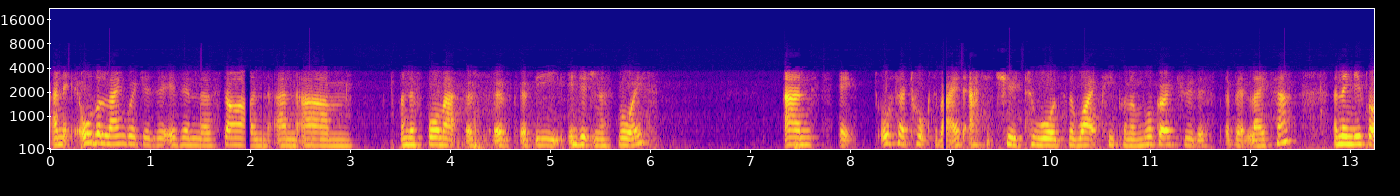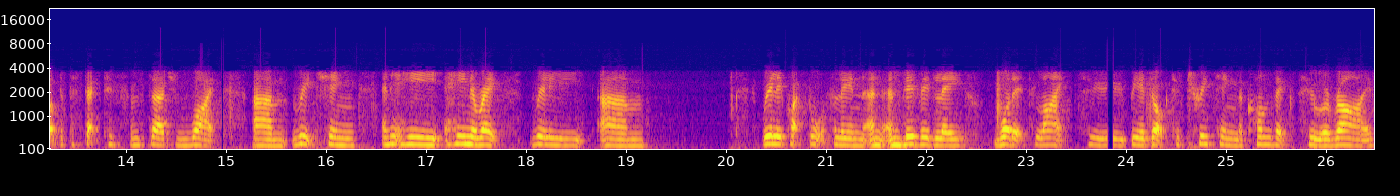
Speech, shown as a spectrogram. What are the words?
And it, all the language is, is, in the style and, and, um, and the format of, of, of the indigenous voice. And it also talks about his attitude towards the white people, and we'll go through this a bit later. And then you've got the perspective from Surgeon White, um, reaching, and he he narrates really um, really quite thoughtfully and, and, and, vividly what it's like to be a doctor treating the convicts who arrive.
